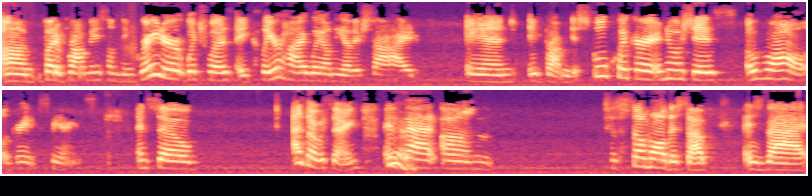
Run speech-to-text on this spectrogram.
Um, but it brought me to something greater, which was a clear highway on the other side. And it brought me to school quicker. And it was just overall a great experience. And so, as I was saying, is yeah. that, um, to sum all this up, is that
